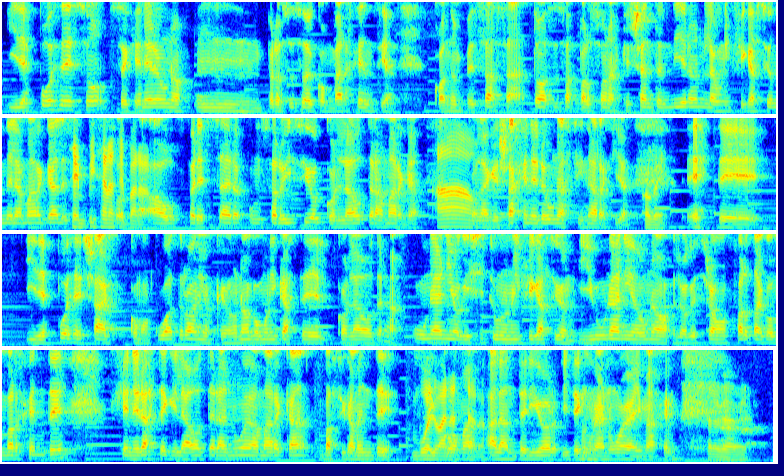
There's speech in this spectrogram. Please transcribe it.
Y después de eso se genera un proceso de convergencia. Cuando empezás a todas esas personas que ya entendieron la unificación de la marca, les se empiezan a separar. A ofrecer un servicio con la otra marca, ah, con la que ya generó una sinergia. Este, y después de ya como cuatro años que no comunicaste con la otra, un año que hiciste una unificación y un año de una, lo que se llama oferta convergente, generaste que la otra nueva marca básicamente Vuelvan a la anterior y tenga una nueva imagen.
